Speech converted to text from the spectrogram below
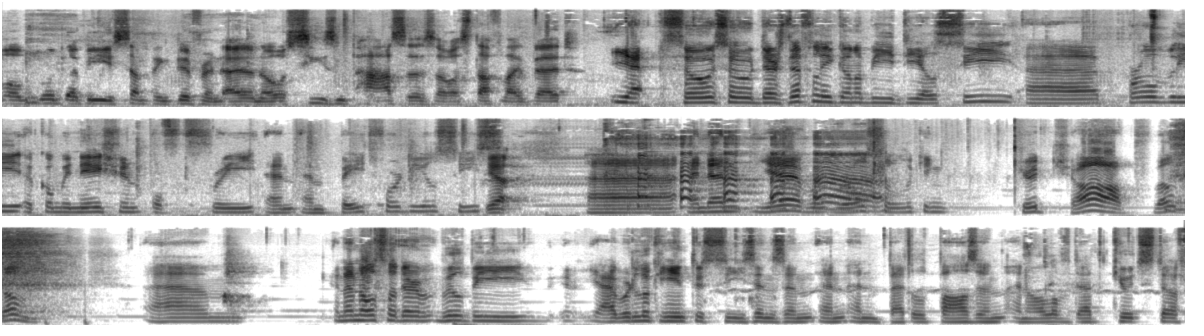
or will there be something different? I don't know, season passes or stuff like that. Yeah, so so there's definitely gonna be DLC, uh, probably a combination of free and, and paid for DLCs. Yeah. Uh, and then yeah, we're, we're also looking. Good job, well done. Um, and then also there will be yeah, we're looking into seasons and and, and battle pass and, and all of that good stuff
